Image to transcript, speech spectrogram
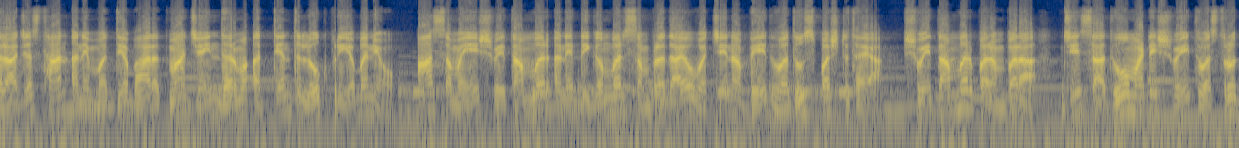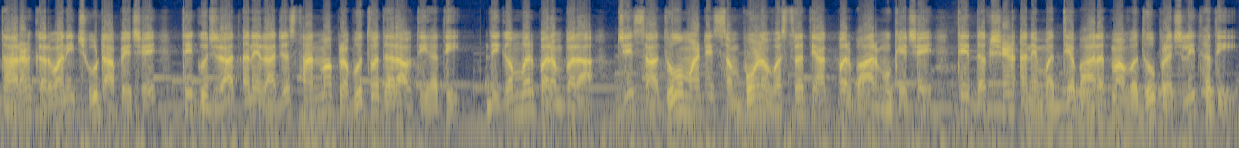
રાજસ્થાન અને મધ્ય ભારતમાં જૈન ધર્મ અત્યંત લોકપ્રિય બન્યો. આ સમયે શ્વેતાંબર અને દિગંબર સંપ્રદાયો વચ્ચેના ભેદ વધુ સ્પષ્ટ થયા. શ્વેતાંબર પરંપરા જે સાધુઓ માટે શ્વેત વસ્ત્રો ધારણ કરવાની છૂટ આપે છે, તે ગુજરાત અને રાજસ્થાનમાં પ્રભુત્વ ધરાવતી હતી. દિગંબર પરંપરા જે સાધુઓ માટે સંપૂર્ણ વસ્ત્રત્યાગ પર ભાર મૂકે છે, તે દક્ષિણ અને મધ્ય ભારતમાં વધુ પ્રચલિત હતી.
